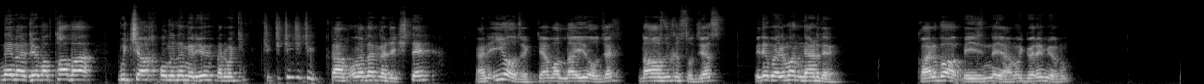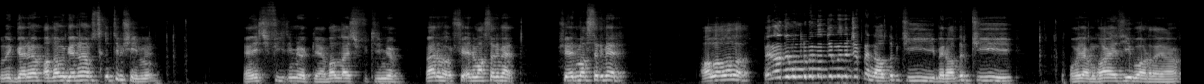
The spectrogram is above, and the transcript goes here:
Ne vereceğim? Tava, bıçak onlardan veriyor. Ver bakayım. Çık çık çık, çık. Tamam onlardan verecek işte. Yani iyi olacak ya. Vallahi iyi olacak. Daha hızlı kısılacağız. Bir de bu eleman nerede? Galiba base'inde ya ama göremiyorum. Bunu görem adamı göremem sıkıntı bir şey mi? Yani hiç fikrim yok ya. Vallahi hiç fikrim yok. Ver bak şu elmasları ver. Şu elmasları ver. Al al al. Ben aldım bunu ben aldım ben aldım. Ben aldım ki ben aldım ki. Hocam gayet iyi bu arada ya.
